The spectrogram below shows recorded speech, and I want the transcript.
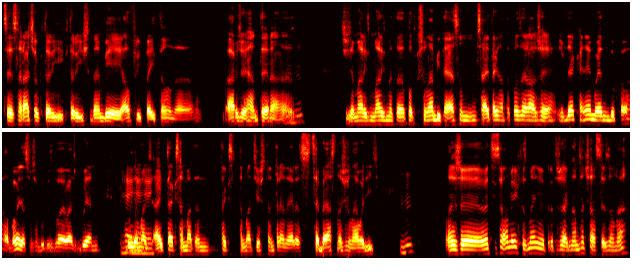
cez hráčov, ktorí, ktorí išli do NBA, Alfred Payton, RJ Hunter a mm-hmm. Čiže mali, mali sme to pod košom nabité. Ja som sa aj tak na to pozeral, že, že vďaka nemu jednoducho, alebo vedel som, že budú zdvojovať, budem, hey, budem hey, mať, hey. aj tak sa, ma ten, tak sa ma tiež ten tréner z CBA snažil navodiť. Mm-hmm. Lenže veci sa veľmi rýchlo zmenili, pretože ak nám začala sezóna,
